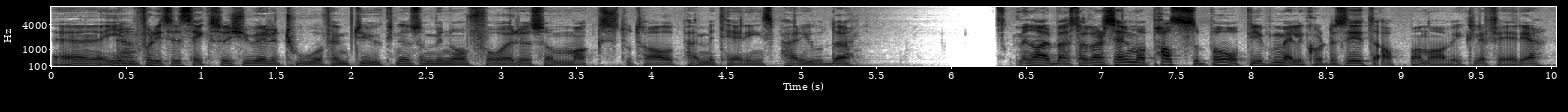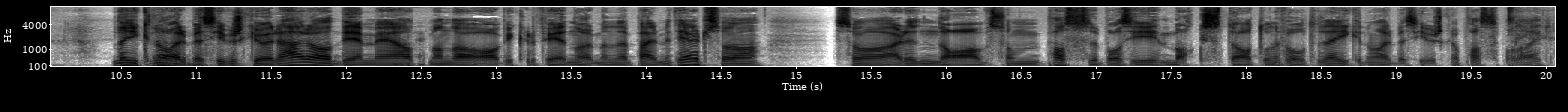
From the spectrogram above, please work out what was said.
Eh, innenfor disse 26 eller 52 ukene som vi nå får som maks total permitteringsperiode. Men arbeidstakeren selv må passe på å oppgi på meldekortet sitt at man avvikler ferie. Det er ikke noe arbeidsgiver skal gjøre her, og det med at man da avvikler ferie når man er permittert, så, så er det Nav som passer på å si maksdatoen i forhold til det. Ikke noe arbeidsgiver skal passe på der.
